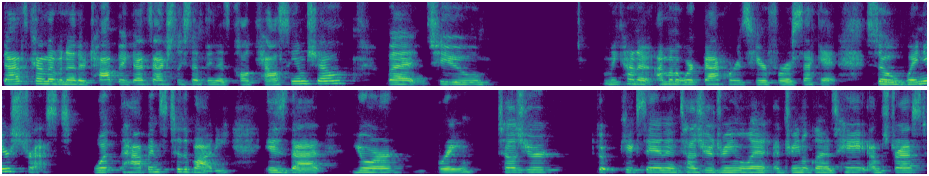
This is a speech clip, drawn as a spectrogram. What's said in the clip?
that's kind of another topic. That's actually something that's called calcium shell. But to let me kind of, I'm going to work backwards here for a second. So when you're stressed, what happens to the body is that your brain tells your kicks in and tells your adrenal adrenal glands, "Hey, I'm stressed.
